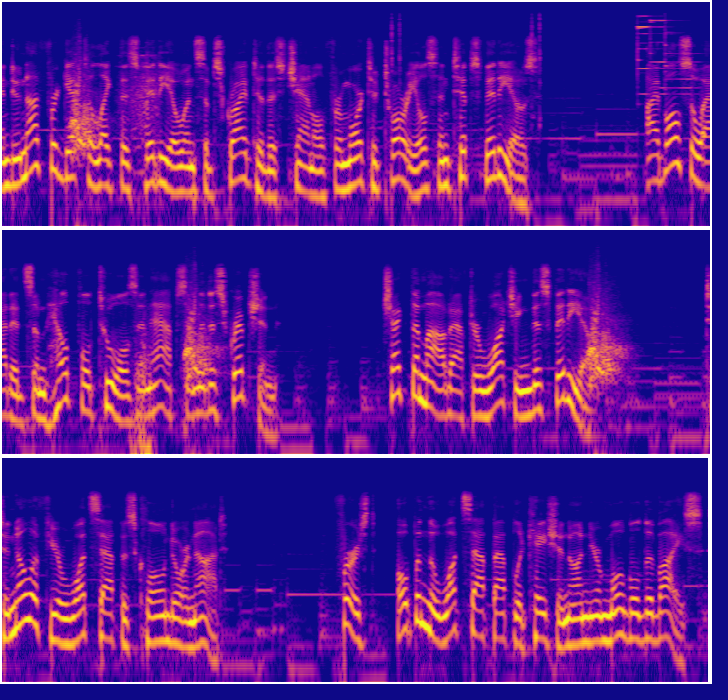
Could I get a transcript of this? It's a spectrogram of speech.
and do not forget to like this video and subscribe to this channel for more tutorials and tips videos. I've also added some helpful tools and apps in the description. Check them out after watching this video. To know if your WhatsApp is cloned or not. First, open the WhatsApp application on your mobile device.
